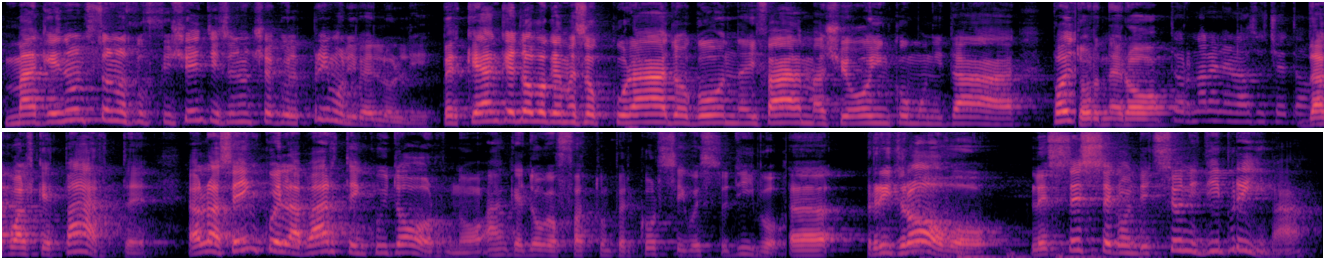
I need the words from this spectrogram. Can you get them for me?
ma che non sono sufficienti se non c'è quel primo livello lì. Perché anche dopo che mi sono curato con i farmaci o in comunità, poi tornerò da qualche parte. Allora, se in quella parte in cui torno, anche dove ho fatto un percorso di questo tipo, eh, ritrovo le stesse condizioni di prima,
